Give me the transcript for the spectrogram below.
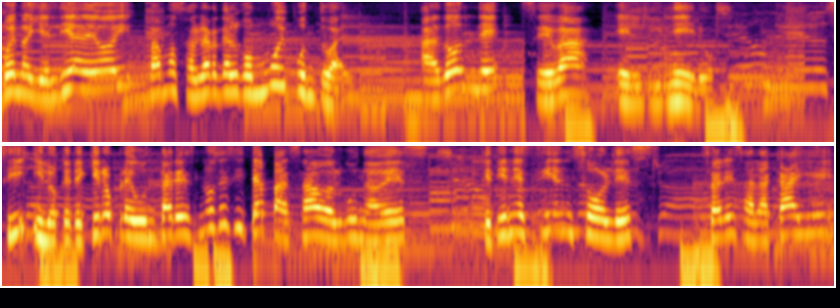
Bueno, y el día de hoy vamos a hablar de algo muy puntual. ¿A dónde se va el dinero? ¿Sí? Y lo que te quiero preguntar es, no sé si te ha pasado alguna vez que tienes 100 soles, sales a la calle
